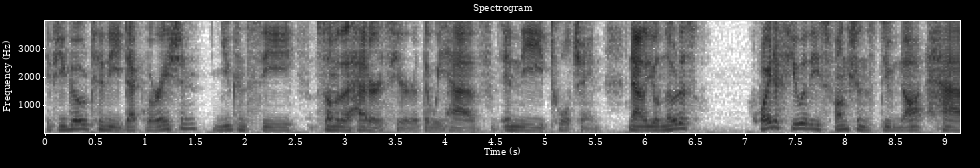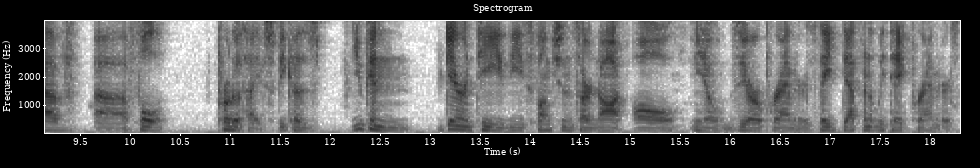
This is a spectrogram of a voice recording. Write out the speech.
If you go to the declaration, you can see some of the headers here that we have in the toolchain. Now you'll notice quite a few of these functions do not have uh, full prototypes because you can guarantee these functions are not all, you know, zero parameters. They definitely take parameters.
